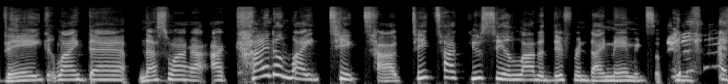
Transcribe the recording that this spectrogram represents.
vague like that. That's why I, I kind of like TikTok. TikTok, you see a lot of different dynamics of people.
